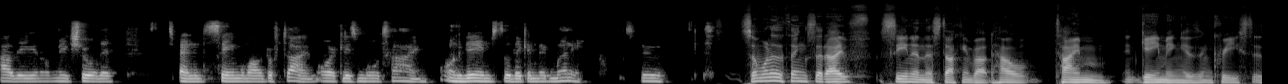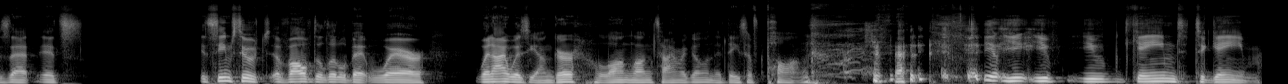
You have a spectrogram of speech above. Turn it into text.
how they you know make sure they spend the same amount of time or at least more time on games so they can make money. So so one of the things that I've seen in this talking about how time in gaming is increased is that it's it seems to have evolved a little bit where when I was younger, a long, long time ago in the days of Pong, that, you, you you you gamed to game,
